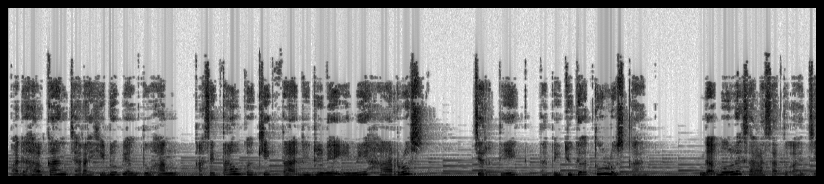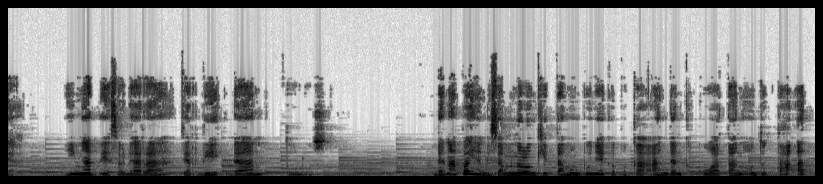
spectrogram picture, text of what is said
Padahal kan cara hidup yang Tuhan kasih tahu ke kita di dunia ini harus cerdik tapi juga tulus kan? Nggak boleh salah satu aja. Ingat ya saudara, cerdik dan tulus. Dan apa yang bisa menolong kita mempunyai kepekaan dan kekuatan untuk taat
